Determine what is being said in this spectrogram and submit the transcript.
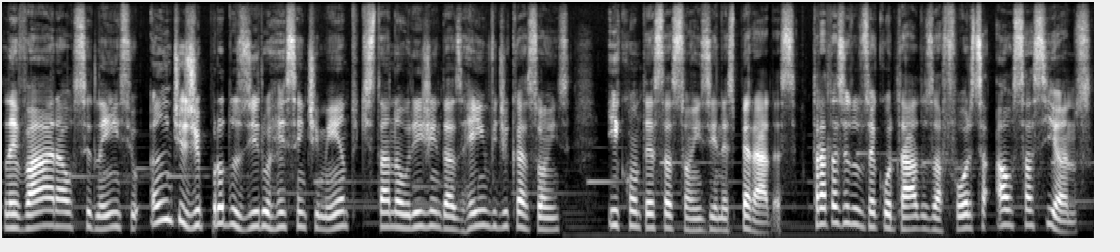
levar ao silêncio antes de produzir o ressentimento que está na origem das reivindicações e contestações inesperadas. Trata-se dos recrutados à força alsacianos,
